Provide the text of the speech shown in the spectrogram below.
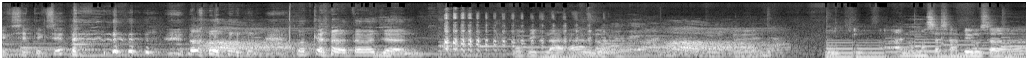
Exit, exit. Naku, Ba't ka natawa dyan? Nabigla ka, no? Okay. Anong masasabi mo sa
